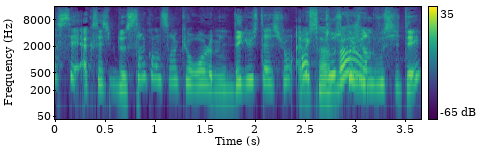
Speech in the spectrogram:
assez accessible de 55 euros le menu dégustation avec Oh, ça tout va. ce que je viens de vous citer.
